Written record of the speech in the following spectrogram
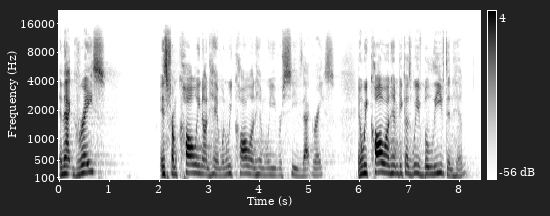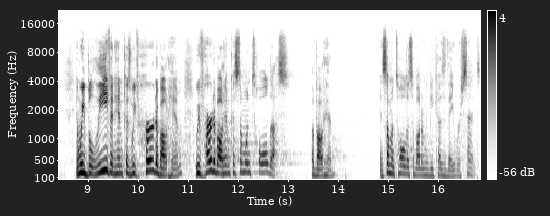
And that grace is from calling on Him. When we call on Him, we receive that grace. And we call on Him because we've believed in Him. And we believe in Him because we've heard about Him. We've heard about Him because someone told us about Him. And someone told us about Him because they were sent.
